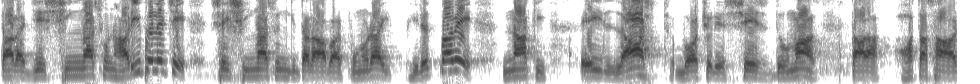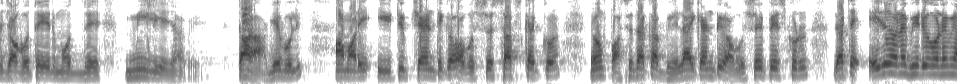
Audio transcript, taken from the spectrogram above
তারা যে সিংহাসন হারিয়ে ফেলেছে, সেই সিংহাসন কি তারা আবার পুনরায় ফেরত পাবে? নাকি এই লাস্ট বছরের শেষ দু মাস তারা হতাশার জগতের মধ্যে মিলিয়ে যাবে? তার আগে বলি, আমার এই ইউটিউব চ্যানেলটিকে অবশ্যই সাবস্ক্রাইব করুন এবং পাশে থাকা বেল আইকনটি অবশ্যই প্রেস করুন যাতে এই ধরনের ভিডিওগুলো আমি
